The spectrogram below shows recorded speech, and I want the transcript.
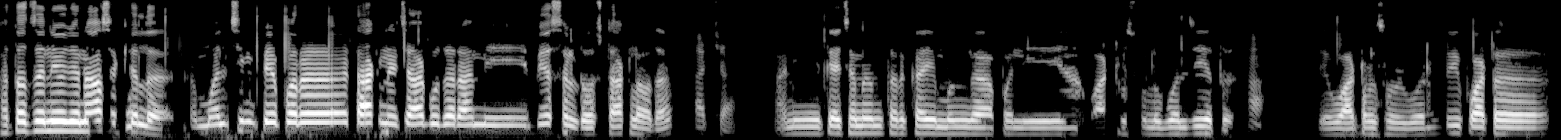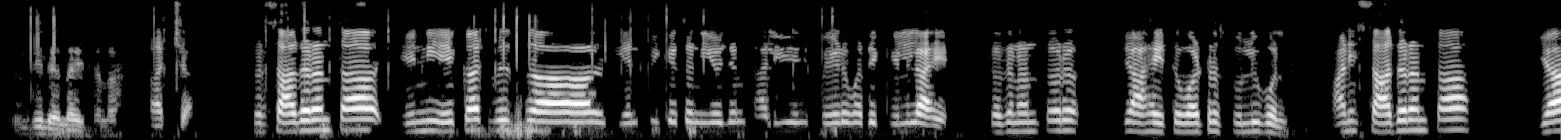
खताचं नियोजन असं केलं मल्चिंग पेपर टाकण्याच्या अगोदर आम्ही बेसल डोस टाकला होता. अच्छा. आणि त्याच्यानंतर काही मग आपण वॉटर सोलुबल जे येतं हा. ते वॉटर सोलुबल ड्रीप वॉटर दिलेलं आहे त्याला. अच्छा. तर साधारणतः यांनी एकाच वेळेस एन पी केचं नियोजन खाली बेडमध्ये केलेलं आहे. त्याच्यानंतर जे आहे ते वॉटर सोल्युबल आणि साधारणतः या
